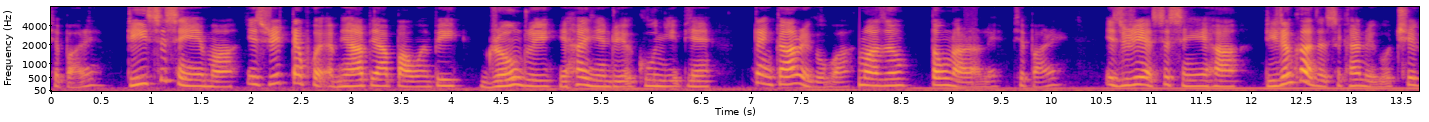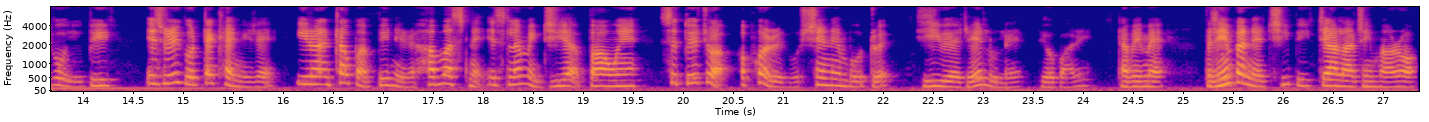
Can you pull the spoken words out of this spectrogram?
ဖြစ်ပါတယ်။ဒီစစ်စင်ရေးမှာအစ္စရေးတပ်ဖွဲ့အများအပြားပါဝင်ပြီး drone တွေရဟတ်ယာဉ်တွေအကူအညီအပြင် တင့်ကားတွေကိုပါအမှားဆုံးသုံးလာတာလည်းဖြစ်ပါတယ်။အစ္စရေးရဲ့စစ်စင်ရေးဟာဒီဒုက္ခသည်စခန်းတွေကိုခြေကုပ်ယူပြီးအစ္စရေးကိုတိုက်ခိုက်နေတဲ့အီရန်အထောက်ပံ့ပေးနေတဲ့ Hamas နဲ့ Islamic Jihad ပါဝင်စစ်သွေးကြွအဖွဲ့တွေကိုရှင်းလင်းဖို့အတွက်ရည်ရွယ်တယ်လို့လည်းပြောပါတယ်။ဒါပေမဲ့သတင်းပတ်နဲ့ချီးပြီးကြားလာချိန်မှာတော့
